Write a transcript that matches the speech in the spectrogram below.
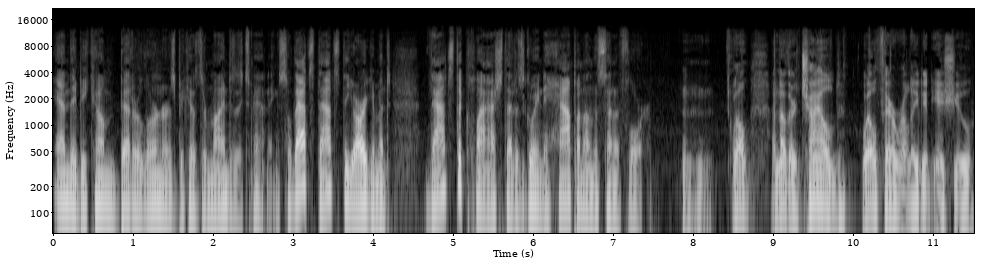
and they become better learners because their mind is expanding. So that's that's the argument. That's the clash that is going to happen on the Senate floor. hmm Well, another child welfare related issue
